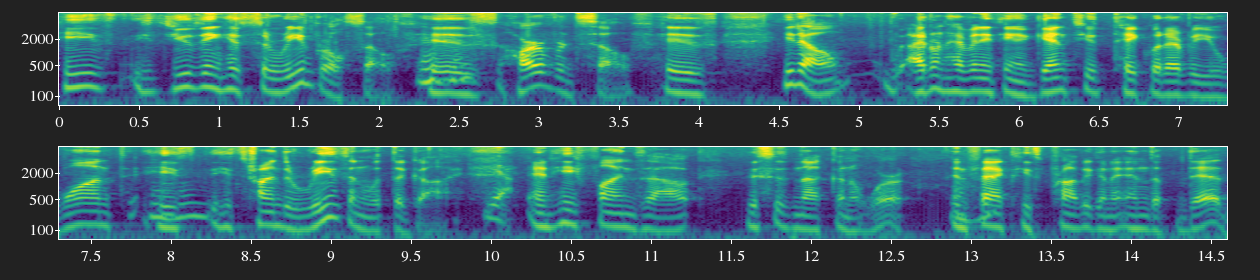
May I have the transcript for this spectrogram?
he's he's using his cerebral self, mm-hmm. his Harvard self, his you know, I don't have anything against you, take whatever you want. Mm-hmm. He's he's trying to reason with the guy. Yeah. And he finds out this is not going to work. In mm-hmm. fact, he's probably going to end up dead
